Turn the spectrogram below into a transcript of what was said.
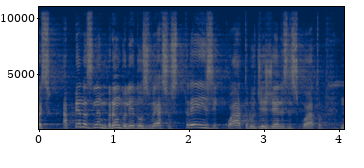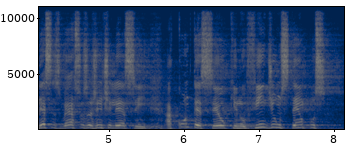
mas apenas lembrando ali dos versos 3 e 4 de Gênesis 4, nesses versos a gente lê assim: Aconteceu que no fim de uns tempos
